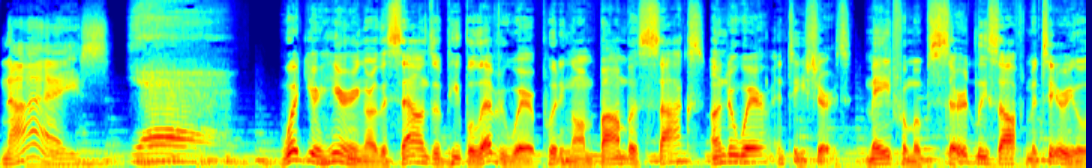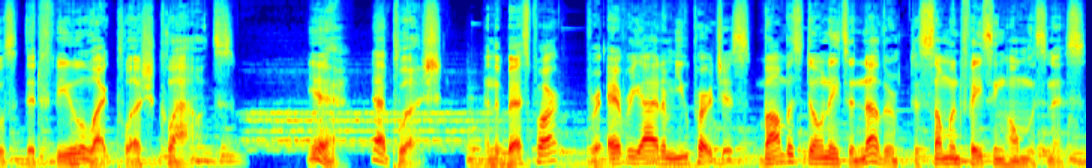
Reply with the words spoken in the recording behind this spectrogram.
Nice. Yeah. What you're hearing are the sounds of people everywhere putting on Bombas socks, underwear, and t-shirts made from absurdly soft materials that feel like plush clouds. Yeah, that plush. And the best part? For every item you purchase, Bombas donates another to someone facing homelessness.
